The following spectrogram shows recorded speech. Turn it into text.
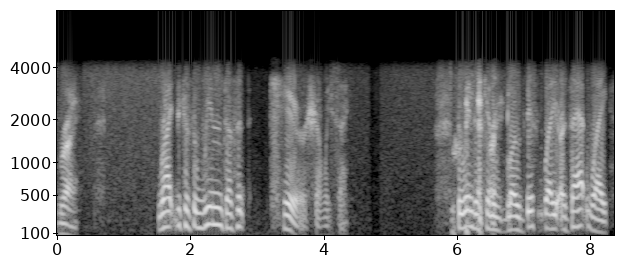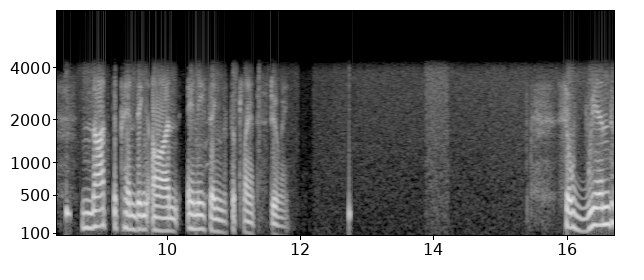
Right. Right? Because the wind doesn't care, shall we say. The wind is going to blow this way or that way, not depending on anything that the plant is doing. So, wind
